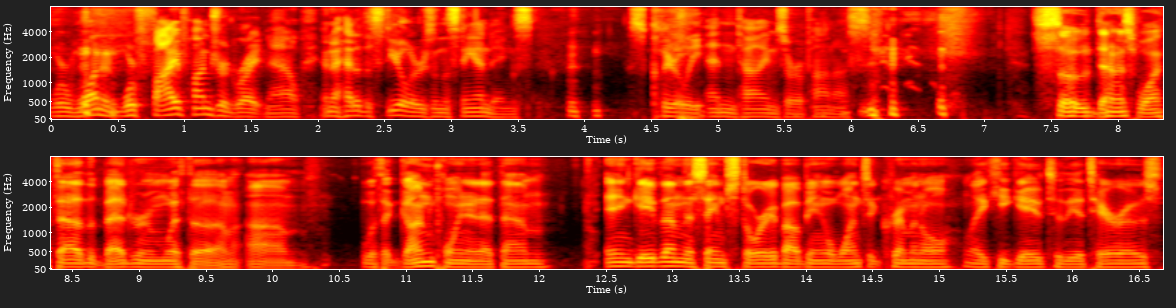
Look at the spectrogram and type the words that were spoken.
We're one and we're 500 right now, and ahead of the Steelers in the standings. It's clearly end times are upon us. So Dennis walked out of the bedroom with a um, with a gun pointed at them and gave them the same story about being a wanted criminal like he gave to the Oteros.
